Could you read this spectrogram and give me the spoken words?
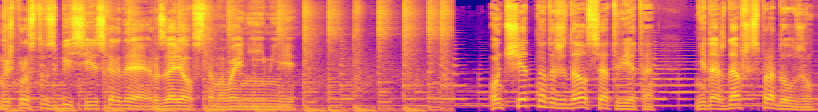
мы же просто взбесились, когда я разорялся там о войне и мире». Он тщетно дожидался ответа, не дождавшись, продолжил.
